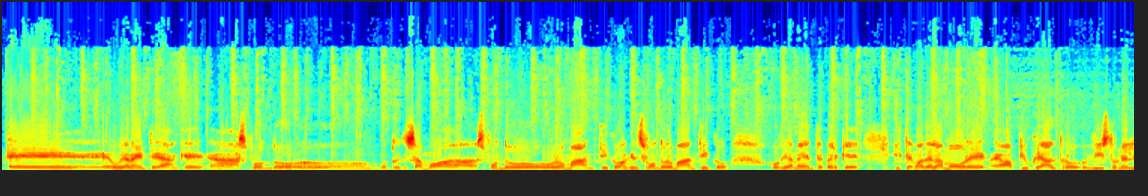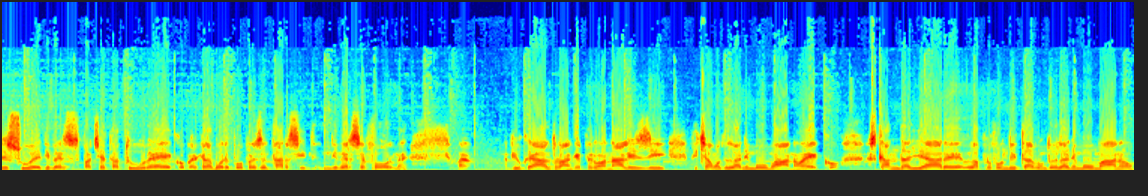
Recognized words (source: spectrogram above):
E ovviamente anche a sfondo, eh, molto, diciamo, a sfondo romantico, anche di sfondo romantico ovviamente perché il tema dell'amore ha più che altro visto nelle sue diverse sfaccettature ecco, perché l'amore può presentarsi in diverse forme, ma più che altro anche per un'analisi diciamo dell'animo umano, ecco, scandagliare la profondità appunto dell'animo umano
